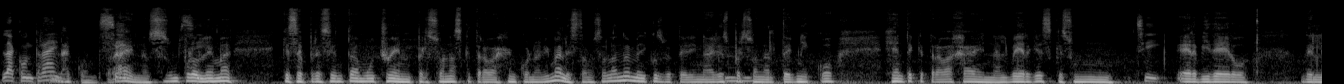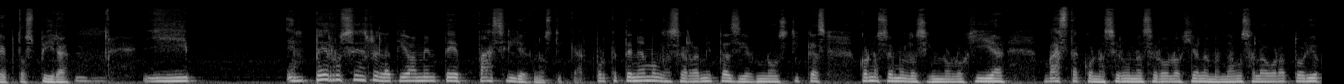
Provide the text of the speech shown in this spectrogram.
la contraen. La contraen, es un problema que se presenta mucho en personas que trabajan con animales. Estamos hablando de médicos veterinarios, personal técnico, gente que trabaja en albergues, que es un hervidero de leptospira. Y en perros es relativamente fácil diagnosticar porque tenemos las herramientas diagnósticas, conocemos la signología, basta con hacer una serología, la mandamos al laboratorio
